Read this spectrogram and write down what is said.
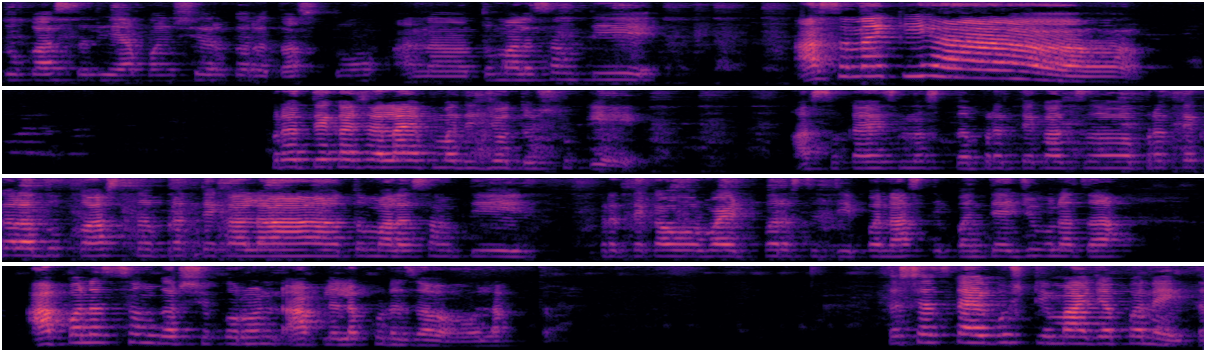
दुःख असेल हे आपण शेअर करत असतो. आणि तुम्हाला सांगते असं नाही की ह्या प्रत्येकाच्या लाईफमध्ये ज्योतिष सुखी आहे. असं काहीच नसतं. प्रत्येकाचं प्रत्येकाला दुःख असतं. प्रत्येकाला तुम्हाला सांगते प्रत्येकावर वाईट परिस्थिती पण असते. पण त्या जीवनाचा आपणच संघर्ष करून आपल्याला पुढे जावावं लागतं. तशाच काही गोष्टी माझ्या पण आहेत.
